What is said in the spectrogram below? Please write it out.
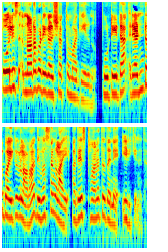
പോലീസ് നടപടികൾ ശക്തമാക്കിയിരുന്നു. പൂട്ടിയിട്ട രണ്ട് ബൈക്കുകളാണ് ദിവസങ്ങളായി അതേ സ്ഥാനത്ത് തന്നെ ഇരിക്കുന്നത്.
